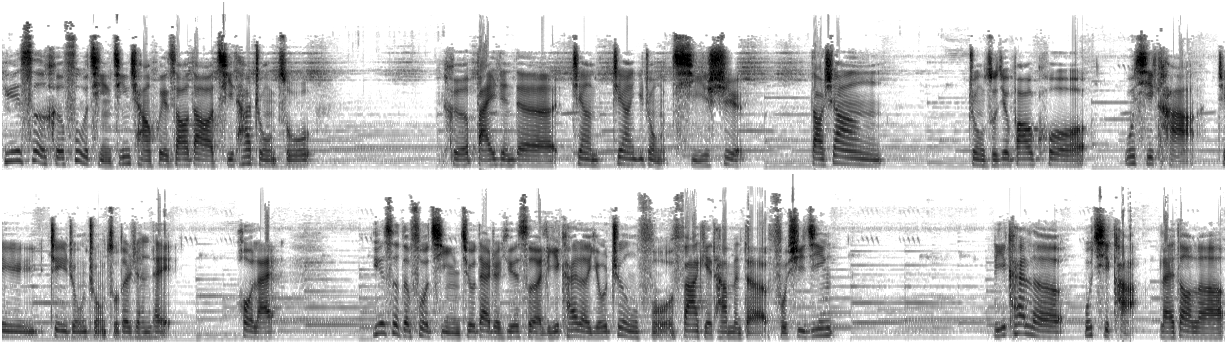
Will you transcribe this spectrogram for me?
约瑟和父亲经常会遭到其他种族和白人的这样这样一种歧视。岛上种族就包括乌奇卡这这种种族的人类。后来，约瑟的父亲就带着约瑟离开了由政府发给他们的抚恤金。离开了乌奇卡，来到了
